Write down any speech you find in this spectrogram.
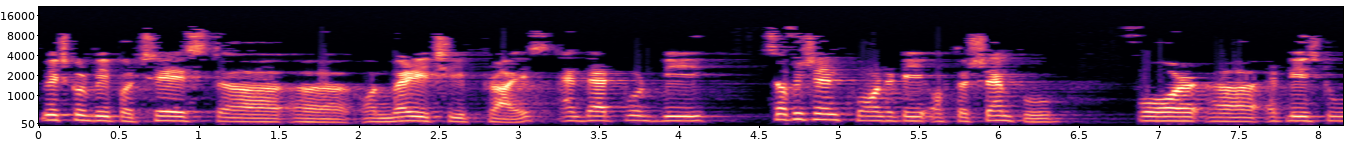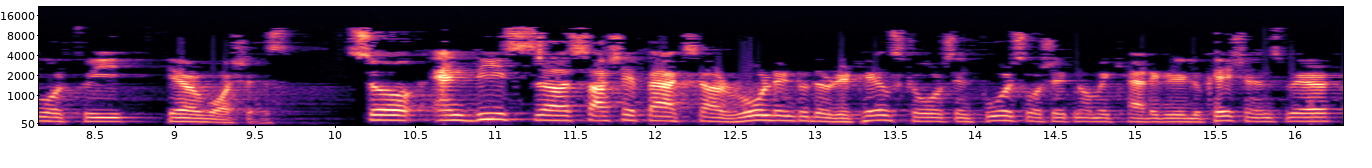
which could be purchased uh, uh, on very cheap price, and that would be sufficient quantity of the shampoo for uh, at least two or three hair washes. So, and these uh, sachet packs are rolled into the retail stores in poor socioeconomic category locations where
